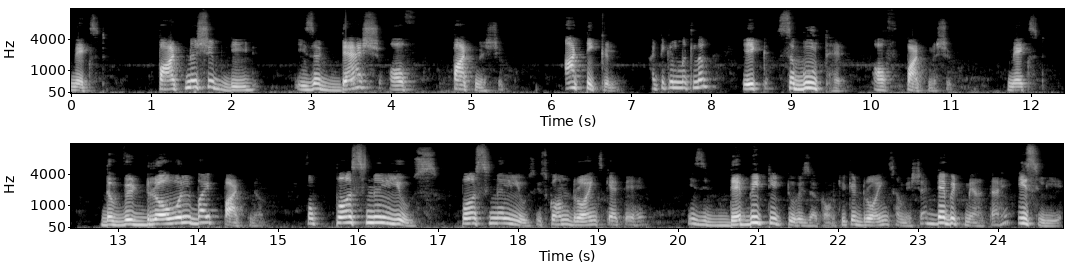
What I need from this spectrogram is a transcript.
Next partnership deed is a dash of partnership article article मतलब एक सबूत है। Of partnership next the withdrawal by partner for personal use personal use इसको हम ड्रॉइंग्स कहते हैं is debited to his account क्योंकि ड्रॉइंग्स हमेशा डेबिट में आता है, इसलिए।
